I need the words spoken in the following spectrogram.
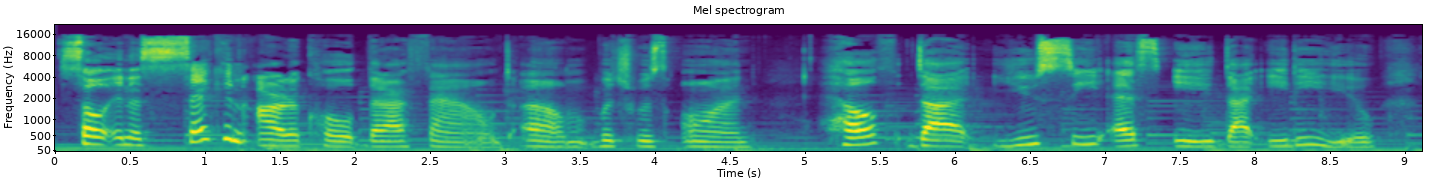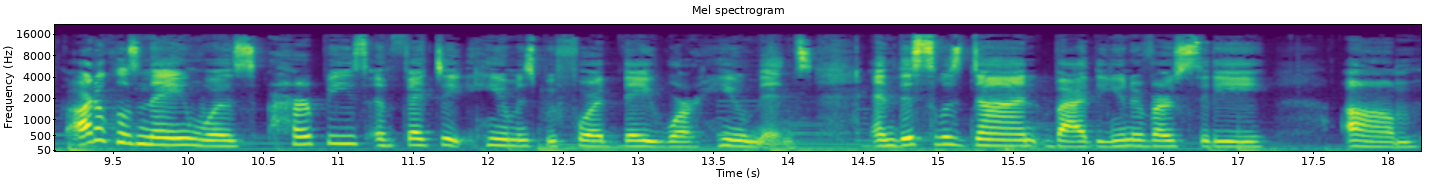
so, in a second article that I found, um, which was on health.ucsd.edu, the article's name was Herpes Infected Humans Before They Were Humans. And this was done by the University um,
